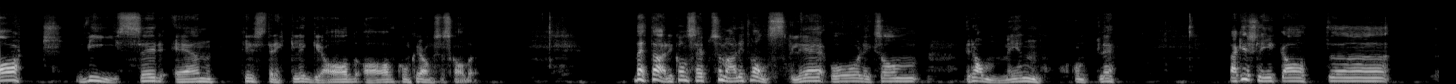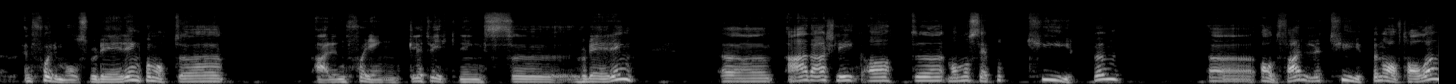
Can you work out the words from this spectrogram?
art, viser en tilstrekkelig grad av konkurranseskade. Dette er et konsept som er litt vanskelig å liksom ramme inn ordentlig. Det er ikke slik at uh, en formålsvurdering på en måte er en forenklet virkningsvurdering. Nei, det er slik at uh, man må se på typen uh, atferd, eller typen avtale.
